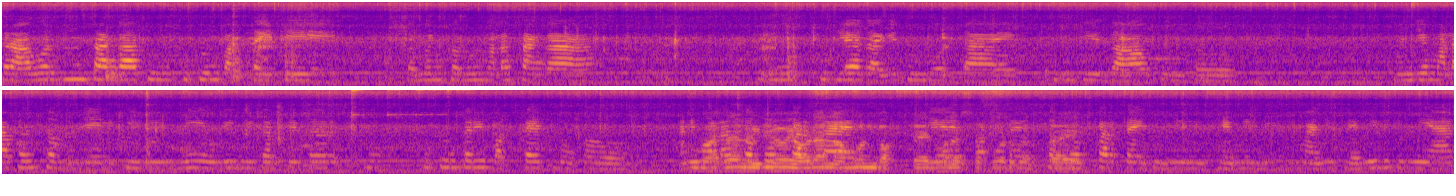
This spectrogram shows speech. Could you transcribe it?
तर आवर्जून सांगा तुम्ही कुठून बघता येते? कमेंट करून मला सांगा. तुम्ही कुठल्या जागेतून बोलताय? तुमची गाव कोणतं? म्हणजे मला पण समजेल की मी एवढी ही करते तर कुठून तरी बघतायत लोक. आणि माझा व्हिडिओ सपोर्ट एवढा लांबून बघतायत मला सपोर्ट करताय. तुम्ही फॅमिली माझी फॅमिली तुम्ही आहात.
